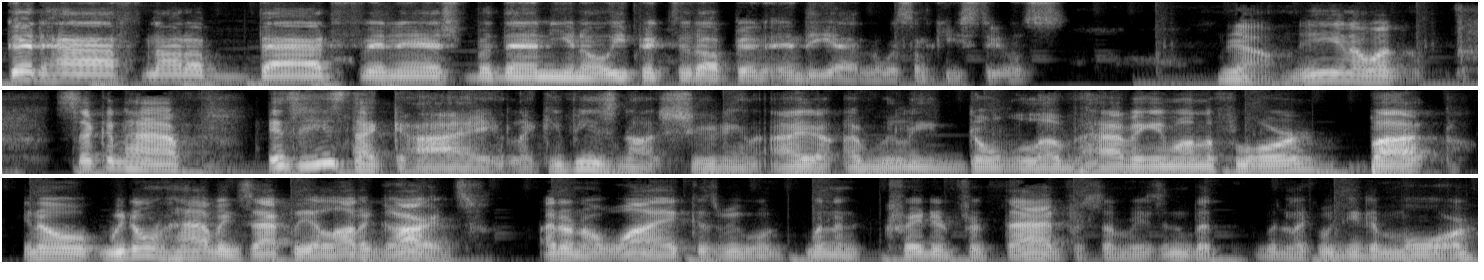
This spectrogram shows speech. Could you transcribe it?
good half, not a bad finish, but then you know he picked it up in, in the end with some key steals. Yeah. You know what? Second half is he's that guy. Like if he's not shooting, I I really don't love having him on the floor. But you know we don't have exactly a lot of guards. I don't know why, because we went and traded for Thad for some reason, but like we needed more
